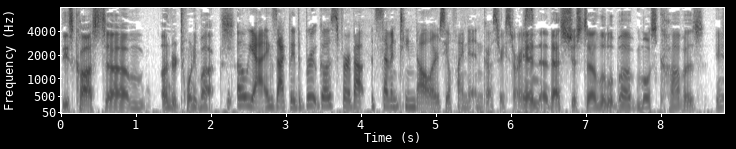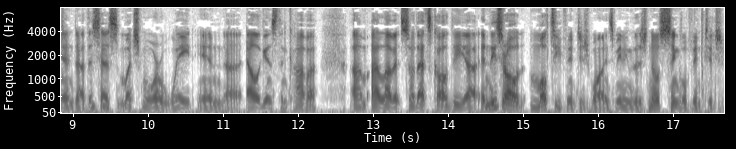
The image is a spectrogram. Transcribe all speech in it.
These cost um, under twenty bucks. Oh yeah, exactly. The brut goes for about seventeen dollars. You'll find it in grocery stores. And uh, that's just a little above most cavas, and uh, this has much more weight and uh, elegance than cava. Um, I love it. So that's called the, uh, and these are all multi-vintage wines, meaning there's no single vintage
